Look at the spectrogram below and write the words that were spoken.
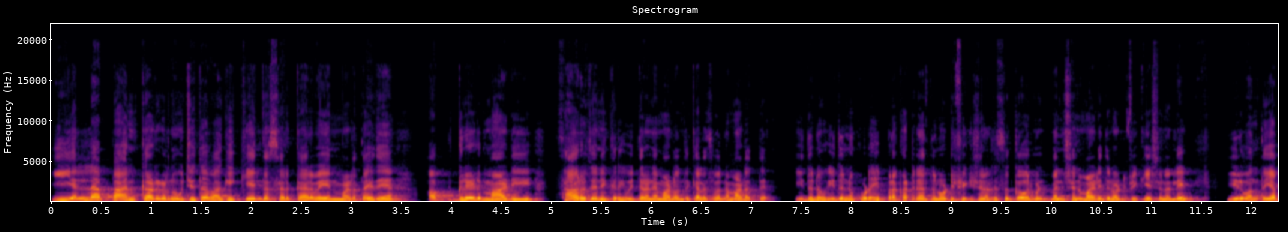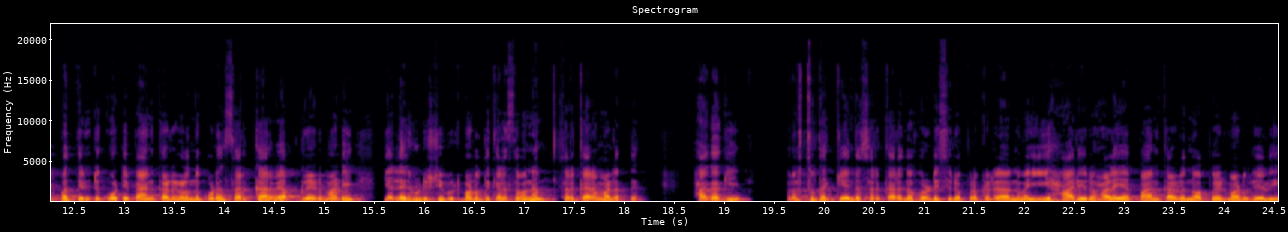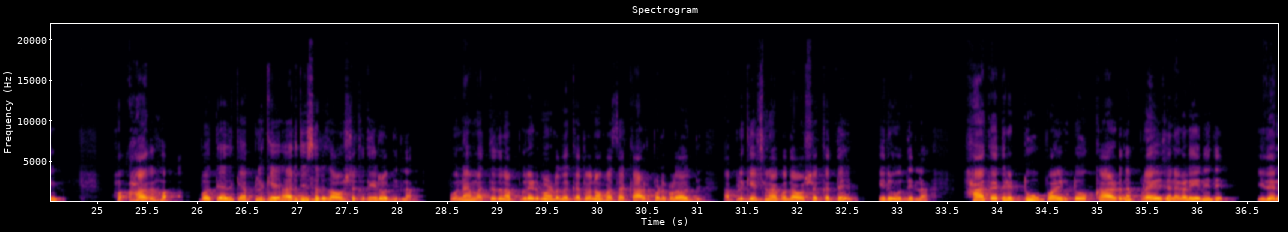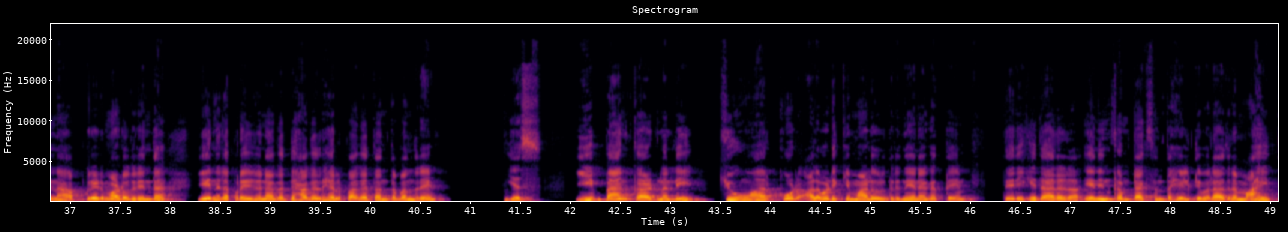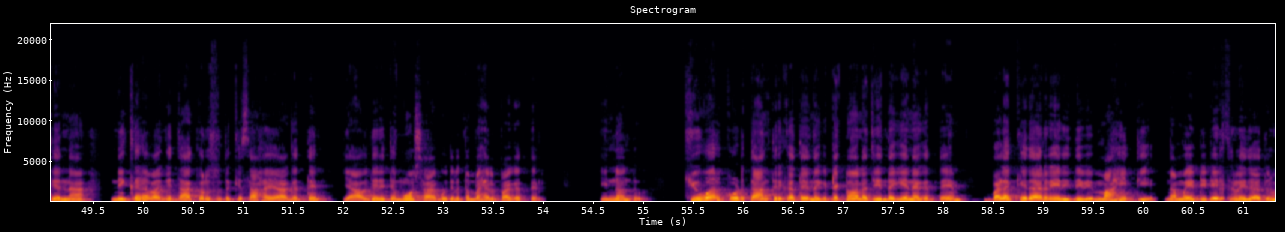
ಈ ಎಲ್ಲ ಪ್ಯಾನ್ ಕಾರ್ಡ್ಗಳನ್ನು ಉಚಿತವಾಗಿ ಕೇಂದ್ರ ಸರ್ಕಾರವೇ ಏನು ಮಾಡ್ತಾ ಇದೆ ಅಪ್ಗ್ರೇಡ್ ಮಾಡಿ ಸಾರ್ವಜನಿಕರಿಗೆ ವಿತರಣೆ ಮಾಡುವಂಥ ಕೆಲಸವನ್ನು ಮಾಡುತ್ತೆ. ಇದನ್ನು ಇದನ್ನು ಕೂಡ ಈ ಪ್ರಕಟಣೆ ಅಥವಾ ನೋಟಿಫಿಕೇಷನಲ್ಲಿ ಗೌರ್ಮೆಂಟ್ ಮೆನ್ಷನ್ ಮಾಡಿದೆ. ನೋಟಿಫಿಕೇಷನಲ್ಲಿ ಇರುವಂಥ ಎಪ್ಪತ್ತೆಂಟು ಕೋಟಿ ಪ್ಯಾನ್ ಕಾರ್ಡ್ಗಳನ್ನು ಕೂಡ ಸರ್ಕಾರವೇ ಅಪ್ಗ್ರೇಡ್ ಮಾಡಿ ಎಲ್ಲರಿಗೂ ಡಿಸ್ಟ್ರಿಬ್ಯೂಟ್ ಮಾಡುವಂಥ ಕೆಲಸವನ್ನು ಸರ್ಕಾರ ಮಾಡುತ್ತೆ. ಹಾಗಾಗಿ ಪ್ರಸ್ತುತ ಕೇಂದ್ರ ಸರ್ಕಾರದಿಂದ ಹೊರಡಿಸಿರುವ ಪ್ರಕಟಣೆ ಈ ಹಾಲಿರೋ ಹಳೆಯ ಪ್ಯಾನ್ ಕಾರ್ಡನ್ನು ಅಪ್ಗ್ರೇಡ್ ಮಾಡು ಹೇಳಿ ಹಾಗೆ ಮತ್ತೆ ಅದಕ್ಕೆ ಅಪ್ಲಿಕೇ ಅರ್ಜಿ ಸಲ್ಲಿಸೋ ಅವಶ್ಯಕತೆ ಇರೋದಿಲ್ಲ. ಪುನಃ ಮತ್ತೆ ಅದನ್ನು ಅಪ್ಗ್ರೇಡ್ ಮಾಡೋದಕ್ಕೆ ಅಥವಾ ನಾವು ಹೊಸ ಕಾರ್ಡ್ ಪಡ್ಕೊಳ್ಳೋ ಅಪ್ಲಿಕೇಶನ್ ಹಾಕೋದು ಅವಶ್ಯಕತೆ ಇರುವುದಿಲ್ಲ. ಹಾಗಾದರೆ ಟೂ ಪಾಯಿಂಟ್ ಟೂ ಕಾರ್ಡ್ನ ಪ್ರಯೋಜನಗಳೇನಿದೆ? ಇದನ್ನು ಅಪ್ಗ್ರೇಡ್ ಮಾಡೋದ್ರಿಂದ ಏನೆಲ್ಲ ಪ್ರಯೋಜನ ಆಗುತ್ತೆ? ಹಾಗಾದರೆ ಹೆಲ್ಪ್ ಆಗುತ್ತೆ ಅಂತ ಬಂದರೆ ಎಸ್ ಈ ಪ್ಯಾನ್ ಕಾರ್ಡ್ನಲ್ಲಿ ಕ್ಯೂ ಆರ್ ಕೋಡ್ ಅಳವಡಿಕೆ ಮಾಡುವುದರಿಂದ ಏನಾಗುತ್ತೆ? ತೆರಿಗೆದಾರರ ಏನು ಇನ್ಕಮ್ ಟ್ಯಾಕ್ಸ್ ಅಂತ ಹೇಳ್ತೀವಲ್ಲ, ಅದರ ಮಾಹಿತಿಯನ್ನು ನಿಖರವಾಗಿ ದಾಖಲಿಸೋದಕ್ಕೆ ಸಹಾಯ ಆಗುತ್ತೆ. ಯಾವುದೇ ರೀತಿ ಮೋಸ ಆಗೋದಿಲ್ಲ ತುಂಬ ಹೆಲ್ಪ್ ಆಗುತ್ತೆ. ಇನ್ನೊಂದು ಕ್ಯೂ ಆರ್ ಕೋಡ್ ತಾಂತ್ರಿಕತೆಯಿಂದಾಗಿ ಟೆಕ್ನಾಲಜಿಯಿಂದ ಏನಾಗುತ್ತೆ? ಬಳಕೆದಾರರು ಏನಿದ್ದೀವಿ ಮಾಹಿತಿ, ನಮ್ಮ ಡೀಟೇಲ್ಸ್ಗಳಿದೆ ಅದು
